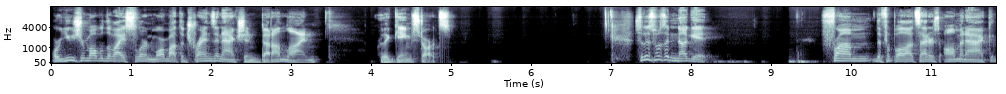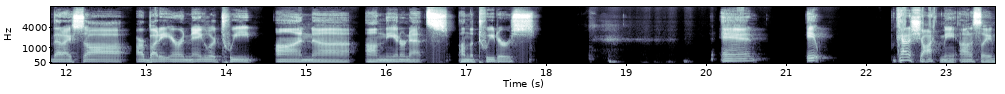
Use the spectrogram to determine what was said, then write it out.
or use your mobile device to learn more about the trends in action. BetOnline, where the game starts. So this was a nugget from the Football Outsiders Almanac that I saw our buddy Aaron Nagler tweet on uh, on the internets on the tweeters, and it kind of shocked me honestly.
